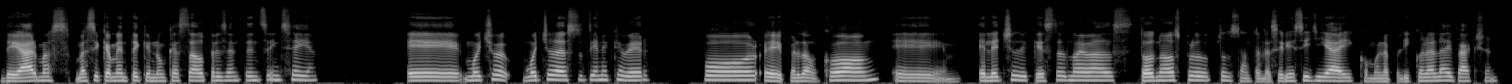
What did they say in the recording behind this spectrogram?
de armas, básicamente, que nunca ha estado presente en Saint. Eh, mucho, mucho de esto tiene que ver por, perdón, con el hecho de que estas nuevas, dos nuevos productos, tanto la serie CGI como la película live action,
